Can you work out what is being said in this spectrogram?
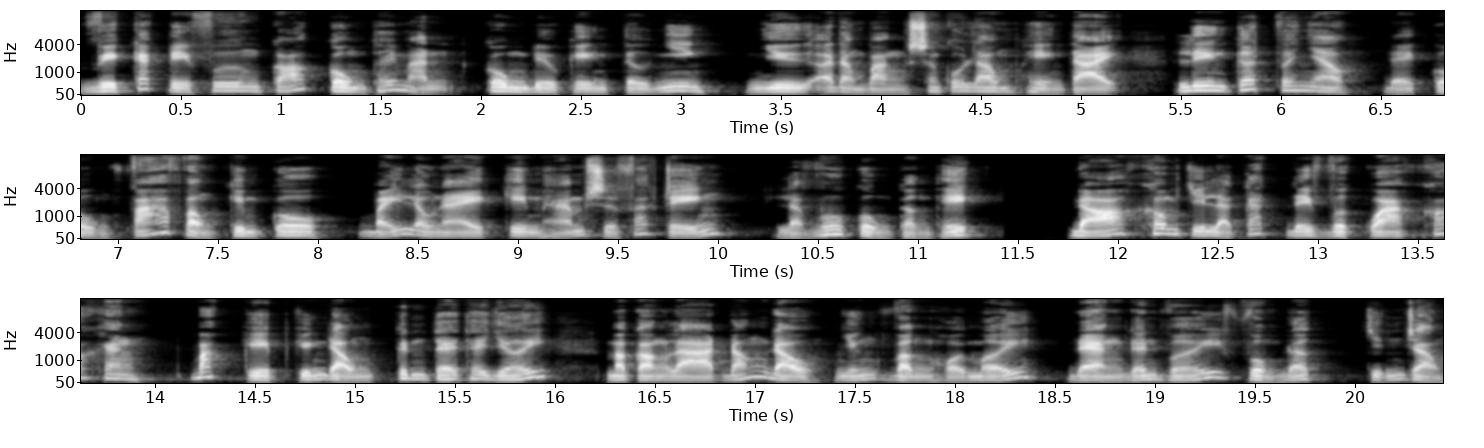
Việc các địa phương có cùng thế mạnh, cùng điều kiện tự nhiên như ở đồng bằng sông Cửu Long hiện tại liên kết với nhau để cùng phá vòng kim cô bấy lâu nay kìm hãm sự phát triển là vô cùng cần thiết. Đó không chỉ là cách để vượt qua khó khăn, bắt kịp chuyển động kinh tế thế giới mà còn là đón đầu những vận hội mới đang đến với vùng đất chính rồng.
